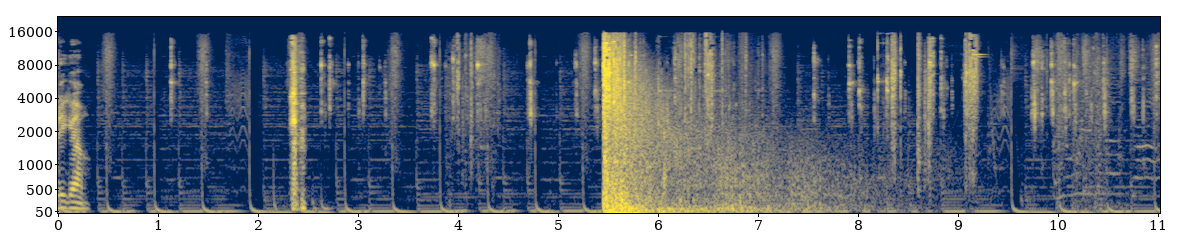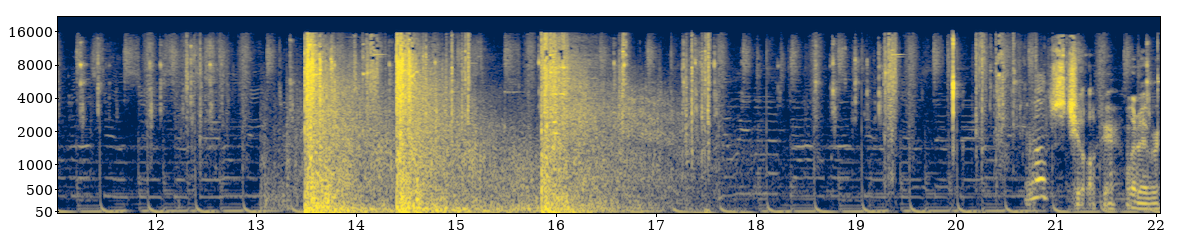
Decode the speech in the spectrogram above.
Where'd he go? I'll just chill up here, whatever.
